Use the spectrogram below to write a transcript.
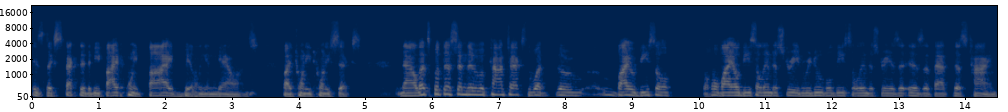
is expected to be 5.5 billion gallons by 2026 now let's put this into a context what the biodiesel the whole biodiesel industry and renewable diesel industry is, is at that this time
